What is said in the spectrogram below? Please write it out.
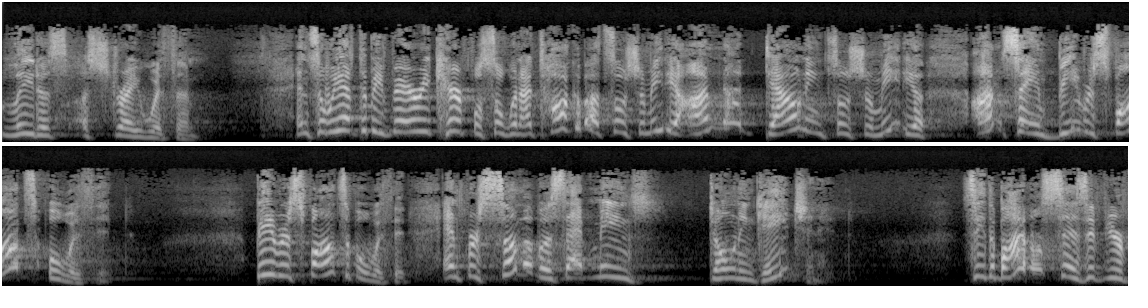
lead us astray with them. And so we have to be very careful. So when I talk about social media, I'm not downing social media. I'm saying be responsible with it. Be responsible with it. And for some of us, that means don't engage in it. See, the Bible says if your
